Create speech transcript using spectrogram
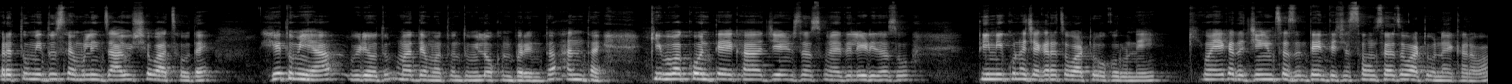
परत तुम्ही दुसऱ्या मुलींचं आयुष्य वाचवताय. हे तुम्ही या व्हिडिओतून माध्यमातून तुम्ही लोकांपर्यंत आणताय. की बाबा कोणत्या एका जेंट्स असो नाही तर लेडीज असो तिने कुणाच्या घराचं वाटोळं करू नये. किंवा एखादा जेंट्स असेल त्याने त्याच्या संसाराचं वाटव नाही करावा.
